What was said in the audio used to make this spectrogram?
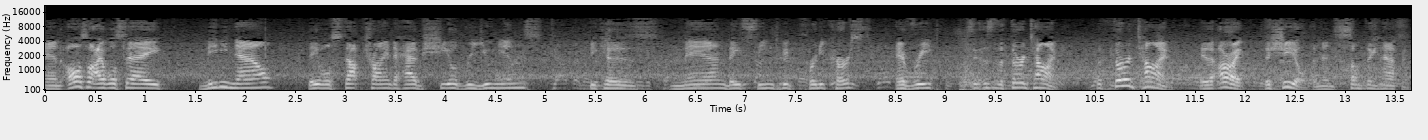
And also, I will say, maybe now they will stop trying to have Shield reunions because, man, they seem to be pretty cursed every. This is the third time the third time. All right, the Shield, and then something happens.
